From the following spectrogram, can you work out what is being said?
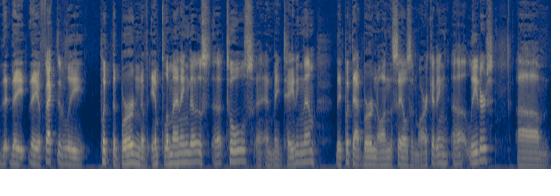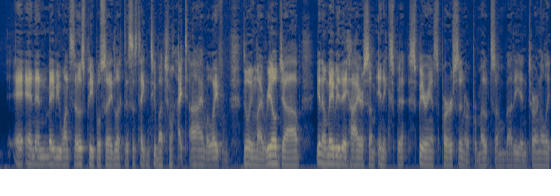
they they effectively put the burden of implementing those uh, tools and maintaining them. They put that burden on the sales and marketing uh, leaders. Um, and then maybe once those people say, "Look, this is taking too much of my time away from doing my real job," you know, maybe they hire some inexperienced person or promote somebody internally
